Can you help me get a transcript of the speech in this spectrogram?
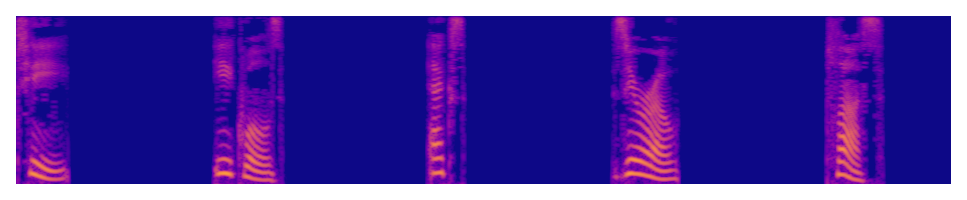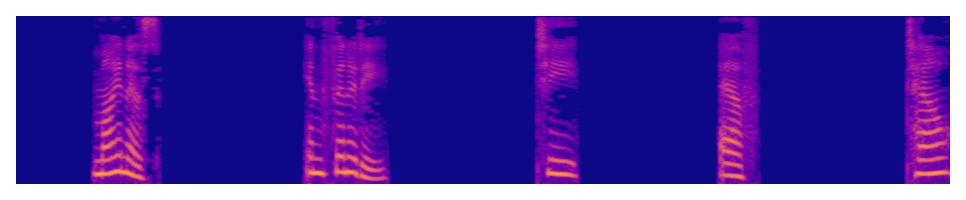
t equals x 0 plus minus infinity t f tau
